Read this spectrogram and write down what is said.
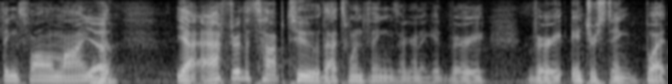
things fall in line. Yeah. But yeah, after the top two, that's when things are going to get very, very interesting. But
